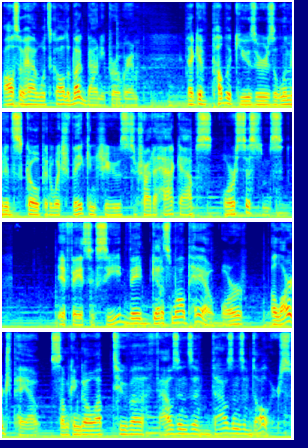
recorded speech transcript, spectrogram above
also have what's called a bug bounty program, that give public users a limited scope in which they can choose to try to hack apps or systems. If they succeed, they'd get a small payout or a large payout. Some can go up to the thousands of thousands of dollars.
